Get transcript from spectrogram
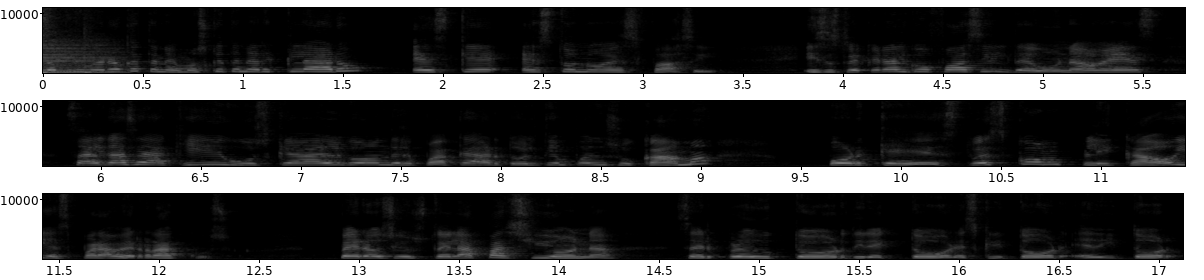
Lo primero que tenemos que tener claro es que esto no es fácil. Y si usted quiere algo fácil, de una vez sálgase de aquí y busque algo donde se pueda quedar todo el tiempo en su cama, porque esto es complicado y es para berracos. Pero si usted le apasiona ser productor, director, escritor, editor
